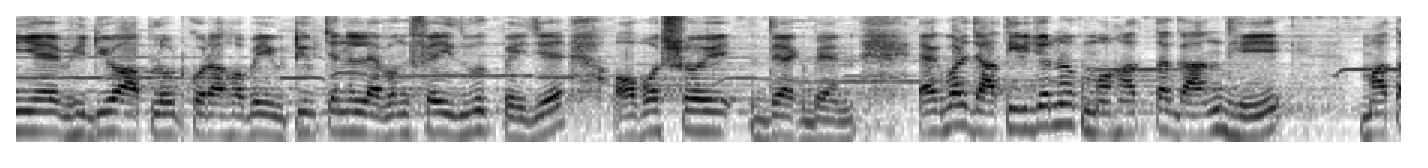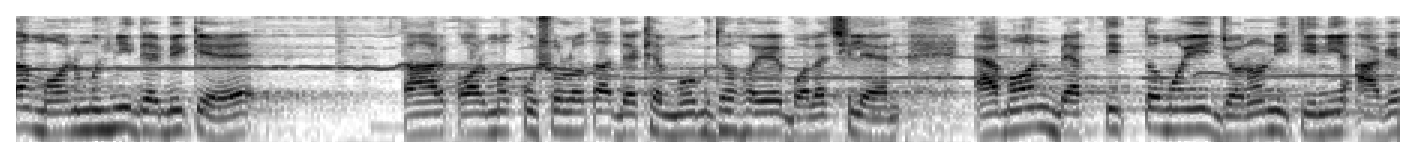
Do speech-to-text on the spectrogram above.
নিয়ে ভিডিও আপলোড করা হবে ইউটিউব চ্যানেল এবং ফেসবুক পেজে। অবশ্যই দেখবেন। একবার জাতির জনক মহাত্মা গান্ধী মাতা মনমোহিনী দেবীকে তার কর্মকুশলতা দেখে মুগ্ধ হয়ে বলেছিলেন, এমন ব্যক্তিত্বময়ী জননী তিনি আগে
